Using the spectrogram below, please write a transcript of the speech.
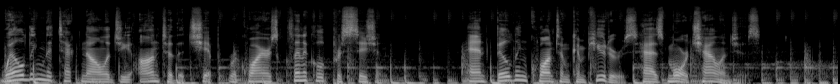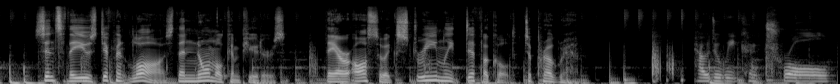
Welding the technology onto the chip requires clinical precision, and building quantum computers has more challenges. Since they use different laws than normal computers, they are also extremely difficult to program. How do we control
